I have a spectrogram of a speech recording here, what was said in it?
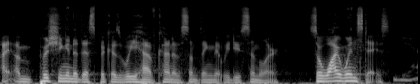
I, I'm pushing into this because we have kind of something that we do similar. So why Wednesdays? Yeah.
